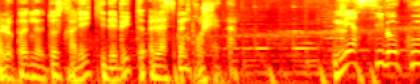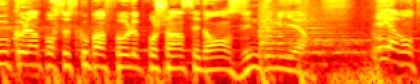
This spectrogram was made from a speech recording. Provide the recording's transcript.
L'Open d'Australie qui débute la semaine prochaine. Merci beaucoup Colin pour ce scoop info. Le prochain c'est dans une demi-heure. Et avant tout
